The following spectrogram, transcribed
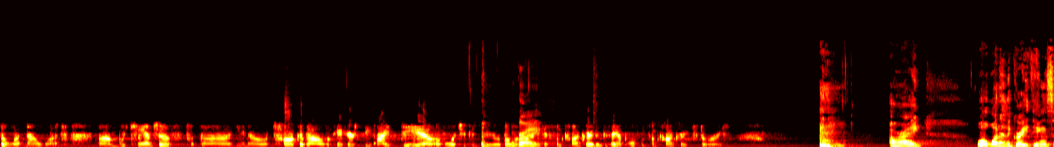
so what now? What? Um, we can't just, uh, you know, talk about, okay, here's the idea of what you can do, but we right. want to give some concrete examples and some concrete stories. All right. Well, one of the great things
